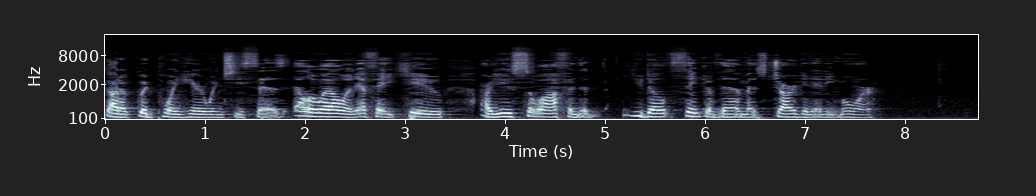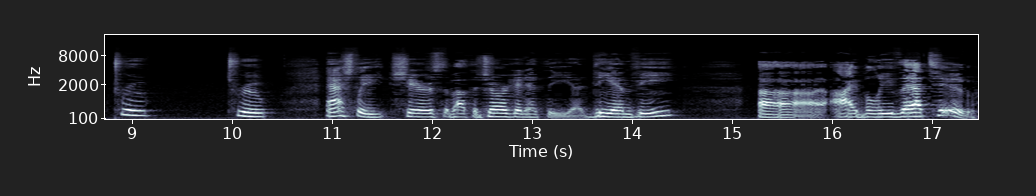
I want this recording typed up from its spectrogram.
got a good point here when she says LOL and FAQ are used so often that you don't think of them as jargon anymore. True, true. Ashley shares about the jargon at the uh, DMV. Uh, I believe that too.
